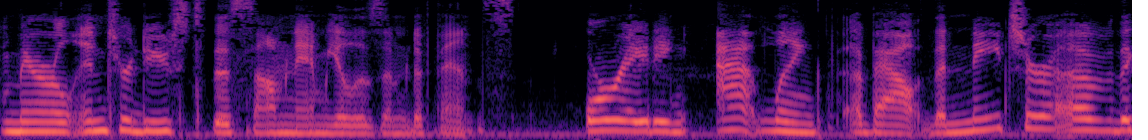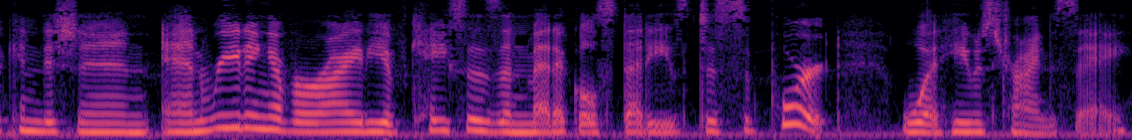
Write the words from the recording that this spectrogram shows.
Merrill introduced the somnambulism defense, orating at length about the nature of the condition and reading a variety of cases and medical studies to support what he was trying to say.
